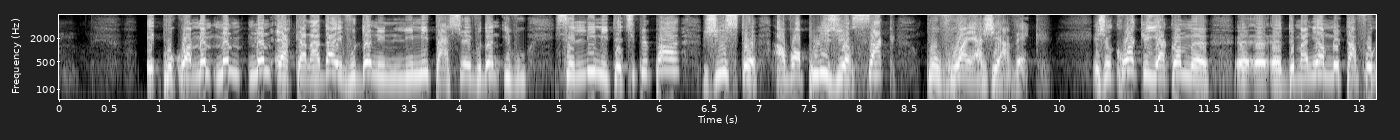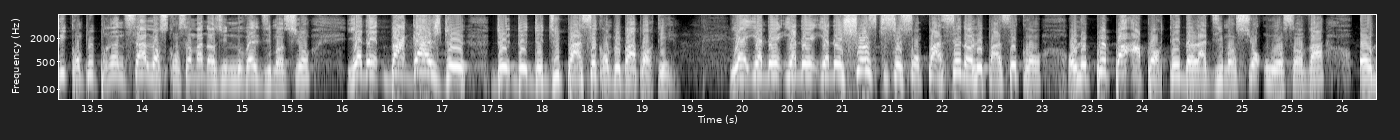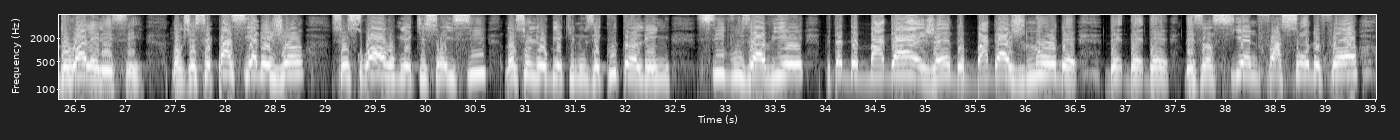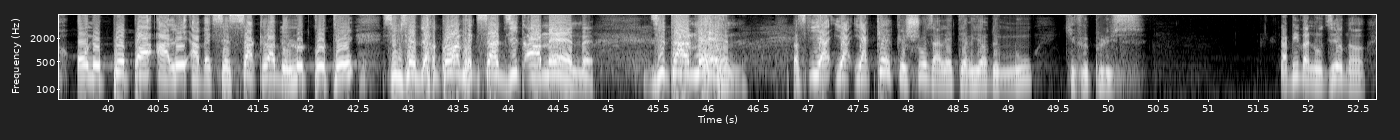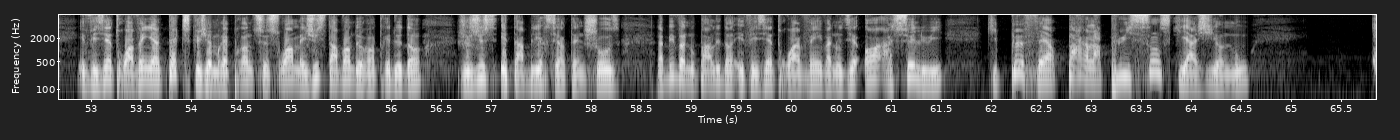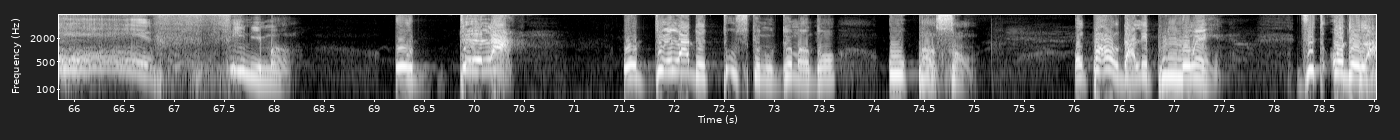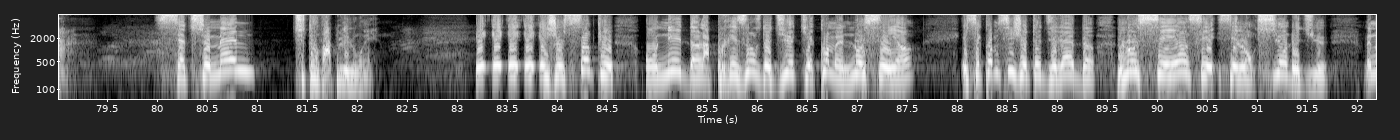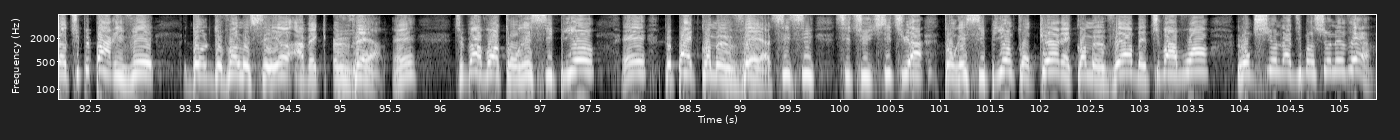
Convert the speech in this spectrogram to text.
Et pourquoi? Même, Air Canada, il vous donne une limitation, il vous donne, il vous, c'est limité. Tu peux pas juste euh, avoir plusieurs sacs pour voyager avec. Et je crois qu'il y a comme, euh, euh, euh, de manière métaphorique, on peut prendre ça lorsqu'on s'en va dans une nouvelle dimension. Il y a des bagages de, de, de, de- du passé qu'on peut pas apporter. Il y a, y, a y, y a des choses qui se sont passées dans le passé qu'on on ne peut pas apporter dans la dimension où on s'en va. On doit les laisser. Donc je ne sais pas s'il y a des gens ce soir ou bien qui sont ici dans ce lieu ou bien qui nous écoutent en ligne. Si vous aviez peut-être des bagages, hein, des bagages lourds, des, des, des, des, anciennes façons de faire, on ne peut pas aller avec ces sacs-là de l'autre côté. Si vous êtes d'accord avec ça, dites Amen. Dites Amen. Parce qu'il y a, y, a, y a quelque chose à l'intérieur de nous qui veut plus. La Bible va nous dire dans Éphésiens 3.20, il y a un texte que j'aimerais prendre ce soir, mais juste avant de rentrer dedans, je veux juste établir certaines choses. La Bible va nous parler dans Éphésiens 3.20, il va nous dire, Or à celui qui peut faire par la puissance qui agit en nous, infiniment, au-delà, au-delà de tout ce que nous demandons ou pensons. On parle d'aller plus loin. Dites au-delà. Cette semaine, tu t'en vas plus loin. Et, et, et, et je sens que on est dans la présence de Dieu qui est comme un océan. Et c'est comme si je te dirais, dans l'océan, c'est, l'onction de Dieu. Maintenant, tu peux pas arriver dans, devant l'océan avec un verre, hein. Tu peux avoir ton récipient, hein, peut pas être comme un verre. Si, si, si tu, si tu as ton récipient, ton cœur est comme un verre, ben, tu vas avoir l'onction de la dimension d'un verre.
